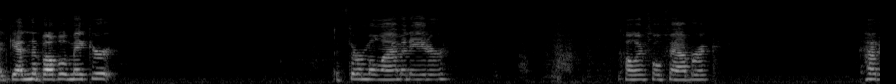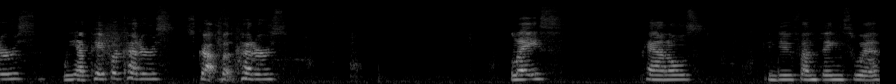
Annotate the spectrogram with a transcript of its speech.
Again, the bubble maker, the thermal laminator, colorful fabric, cutters. We have paper cutters, scrapbook cutters, lace, panels, can do fun things with.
